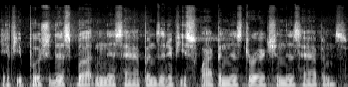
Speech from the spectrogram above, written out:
If you push this button, this happens, and if you swipe in this direction, this happens.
